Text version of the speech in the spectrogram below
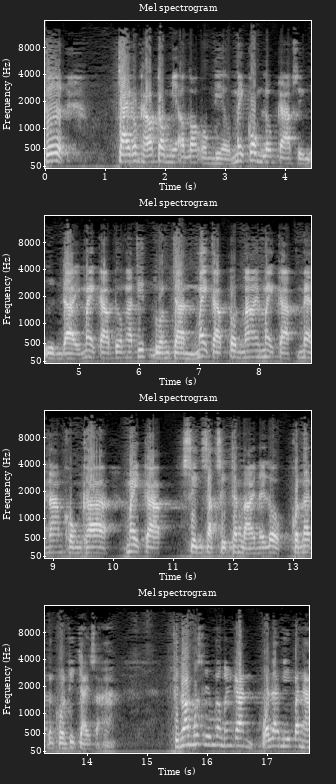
คือใจของเขาต้องมีอัลลอฮ์องเดียว ไม่ก้มลงกราบสิ่งอื่นใด ไม่กราบดวงอาทิตย์ดวงจันทร์ไม่กราบต้นไม้ ไม่กราบแม่น้ำคงคา ไม่กราบสิ่งศักดิ์สิทธิ์ทั้งหลายในโลก คนนั้นเป็นคนที่ใจสะอาดพี่น้องมุสลิมก็เหมือนกันเวลามีปัญหา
